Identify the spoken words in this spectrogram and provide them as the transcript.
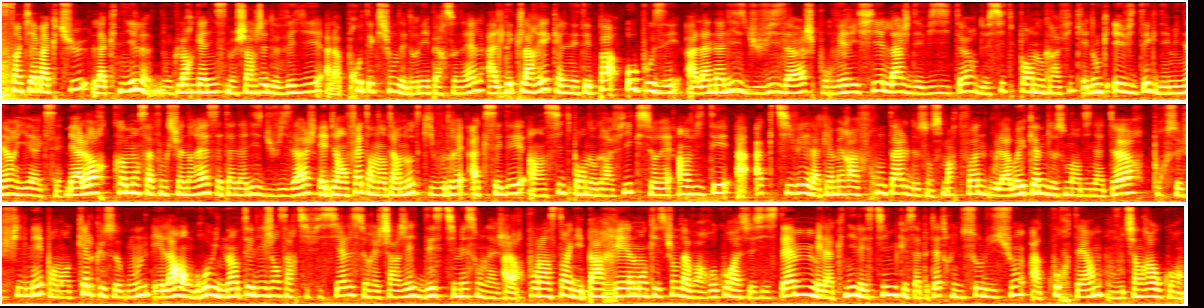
Cinquième actu, la CNIL, donc l'organisme chargé de veiller à la protection des données personnelles, a déclaré qu'elle n'était pas opposée à l'analyse du visage pour vérifier l'âge des visiteurs de sites pornographiques et donc éviter que des mineurs y aient accès. Mais alors, comment ça fonctionnerait cette analyse du visage? Eh bien, en fait, un internaute qui voudrait accéder à un site pornographique serait invité à activer la caméra frontale de son smartphone ou la webcam de son ordinateur pour se filmer pendant quelques secondes. Et là, en gros, une intelligence artificielle serait chargée d'estimer son âge. Alors, pour l'instant, il n'est pas réellement question d'avoir recours à ce système, mais la CNIL estime que ça peut être une solution à court terme. On vous tiendra au courant.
